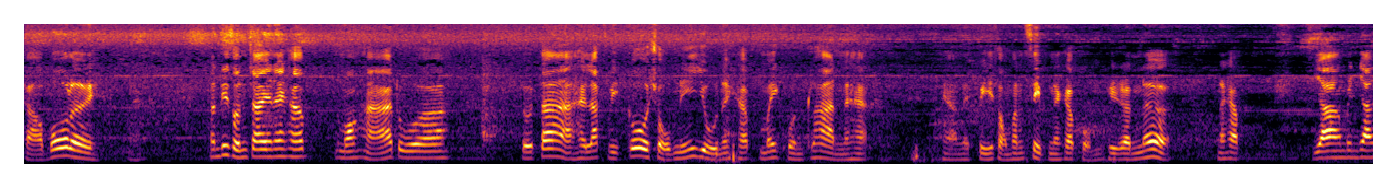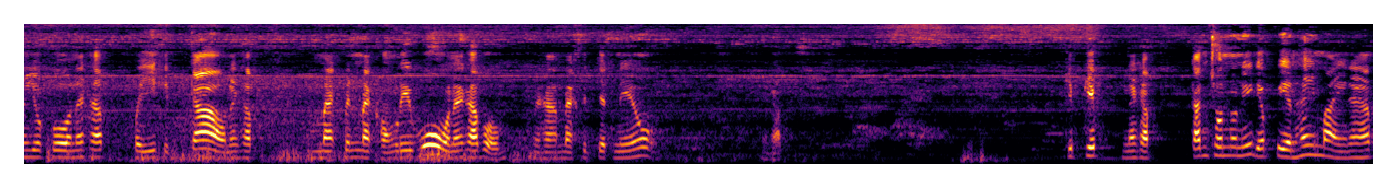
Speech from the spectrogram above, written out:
ขาวโบ้เลยนะท่านที่สนใจนะครับ มองหาตัว Toyota Hilux Vigo โฉมนี้อยู่นะครับ ไม่ควรพลาดนะฮะนะฮะในปี 2010 นะครับผม p r u n n e r นะครับ ยางเป็นยางโยโกนะครับ ปี 19 นะครับ แม็กเป็นแม็กของ r e v o นะครับผมนะฮะแม็ก 17 นิ้ว นะครับกิบกิบนะครับ กันชนตรงนี้เดี๋ยวเปลี่ยนให้ใหม่นะครับ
